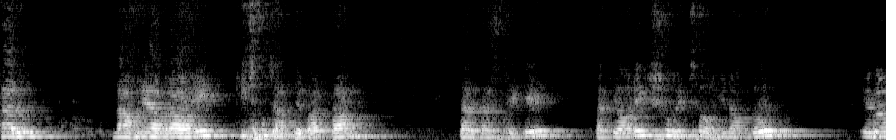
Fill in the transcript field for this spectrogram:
হ্যাঁ না হলে আমরা অনেক কিছু জানতে পারতাম। তার কাছ থেকে তাকে অনেক শুভেচ্ছা অভিনন্দন। এবার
